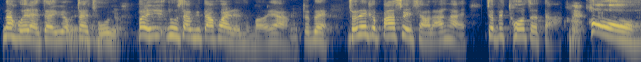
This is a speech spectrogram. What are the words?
那回来再用再处理，不然路上遇到坏人怎么样？对不对？昨天一个八岁小男孩就被拖着打，哦，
